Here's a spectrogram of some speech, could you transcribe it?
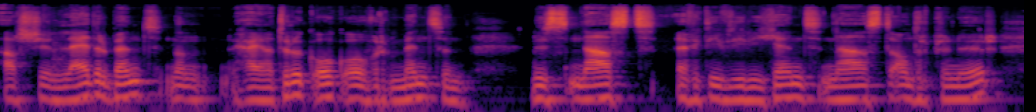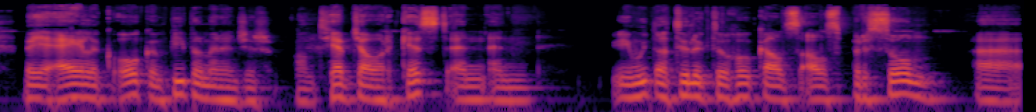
als je leider bent, dan ga je natuurlijk ook over mensen. Dus naast effectief dirigent, naast entrepreneur, ben je eigenlijk ook een people manager. Want je hebt jouw orkest en, en je moet natuurlijk toch ook als, als persoon eh,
